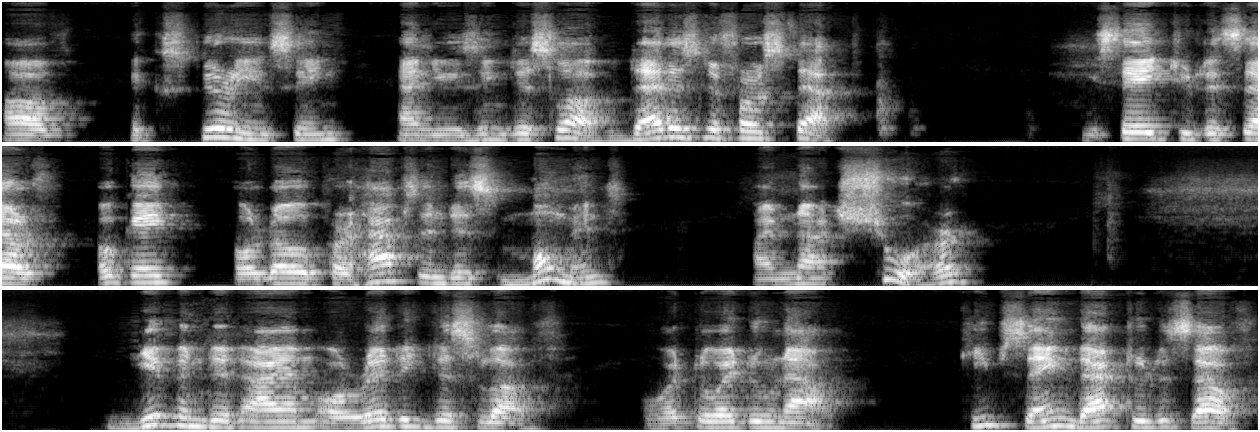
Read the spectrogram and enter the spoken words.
of experiencing and using this love. That is the first step. You say to the self, okay, although perhaps in this moment I'm not sure, given that I am already this love, what do I do now? Keep saying that to the self,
